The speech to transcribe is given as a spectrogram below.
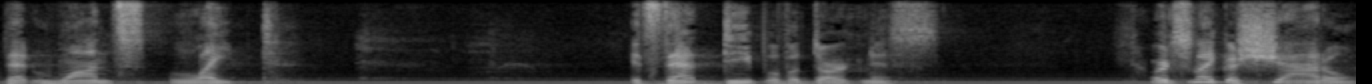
that wants light. It's that deep of a darkness. Or it's like a shadow.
